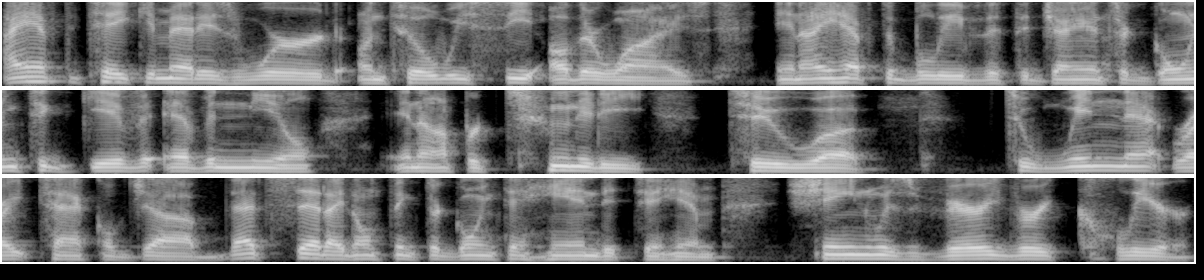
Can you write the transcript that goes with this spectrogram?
I have to take him at his word until we see otherwise. And I have to believe that the Giants are going to give Evan Neal an opportunity to uh, to win that right tackle job. That said, I don't think they're going to hand it to him. Schoen was very, very clear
